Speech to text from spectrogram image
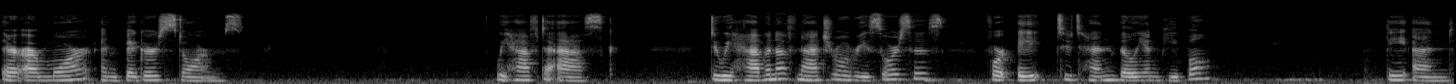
There are more and bigger storms. We have to ask, do we have enough natural resources for 8 to 10 billion people? The end.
